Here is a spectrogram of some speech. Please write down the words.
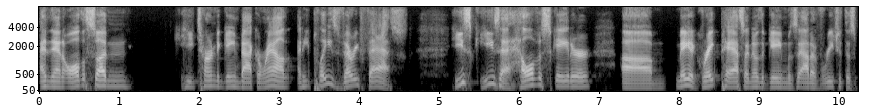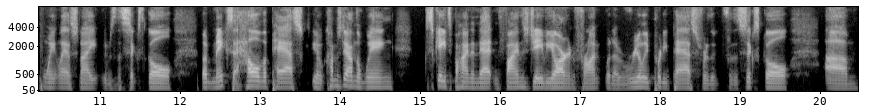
and then all of a sudden he turned the game back around and he plays very fast he's he's a hell of a skater. Um, made a great pass. I know the game was out of reach at this point last night. It was the sixth goal, but makes a hell of a pass. You know, comes down the wing, skates behind the net, and finds JVR in front with a really pretty pass for the for the sixth goal. Um,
